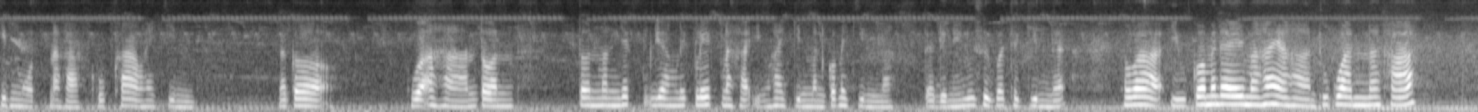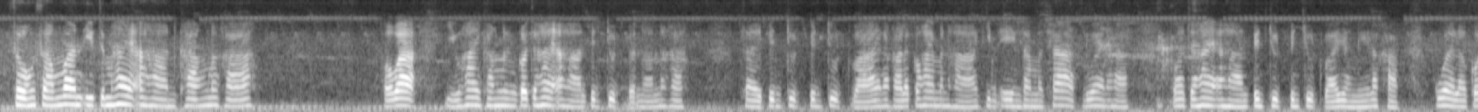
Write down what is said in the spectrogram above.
กินหมดนะคะคลุกข้าวให้กิน แล้วก็หัวอาหารตอน ตอนมันยังยังเล็ก ๆนะคะ อิ๋วให้กินมันก็ไม่กินนะ แต่เดี๋ยวนี้รู้สึกว่าจะกินแล้ว เพราะว่าอิ๋วก็ไม่ได้มาให้อาหารทุกวันนะคะ สองสามวันอิ๋วจะมาให้อาหารครั้งนะคะ เพราะว่าอิ๋วให้ครั้งหนึ่งก็จะให้อาหารเป็นจุดแบบนั้นนะคะ ใส่เป็นจุดเป็นจุดไว้นะคะ แล้วก็ให้มันหากินเองธรรมชาติด้วยนะคะ ก็จะให้อาหารเป็นจุดเป็นจุดไว้อย่างนี้ละค่ะ กล้วยเราก็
